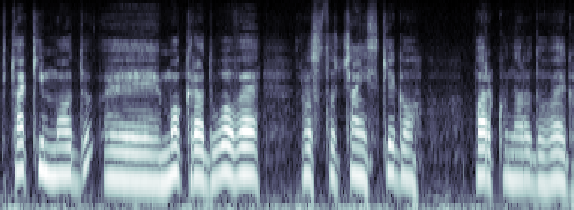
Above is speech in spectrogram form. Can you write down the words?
ptaki mod, e, mokradłowe Roztoczańskiego Parku Narodowego.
